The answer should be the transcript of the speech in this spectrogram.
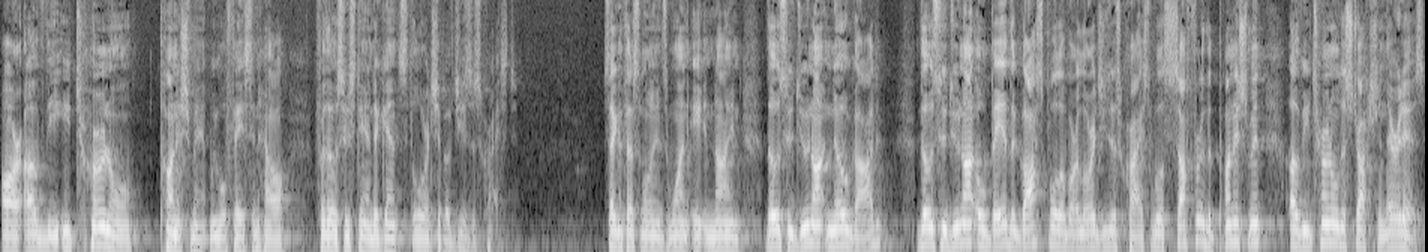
are of the eternal punishment we will face in hell for those who stand against the lordship of Jesus Christ. 2 Thessalonians 1 8 and 9. Those who do not know God, those who do not obey the gospel of our Lord Jesus Christ, will suffer the punishment of eternal destruction. There it is.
